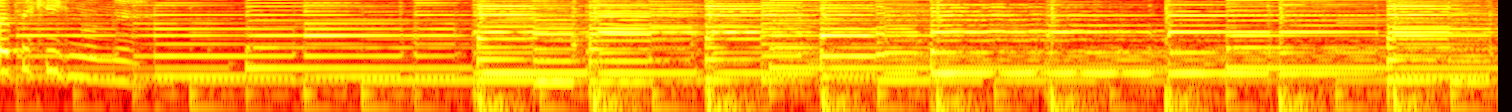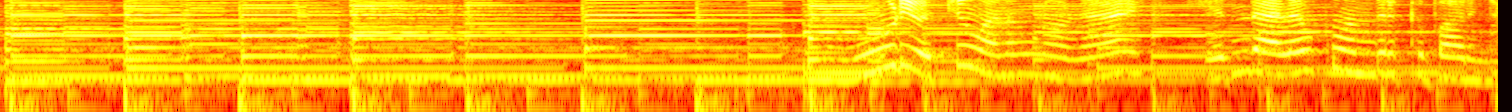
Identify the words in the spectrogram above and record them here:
வதக்கிக்கோங்க. வச்சு வதங்கினோன்னே எந்த அளவுக்கு வந்திருக்கு பாருங்க.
